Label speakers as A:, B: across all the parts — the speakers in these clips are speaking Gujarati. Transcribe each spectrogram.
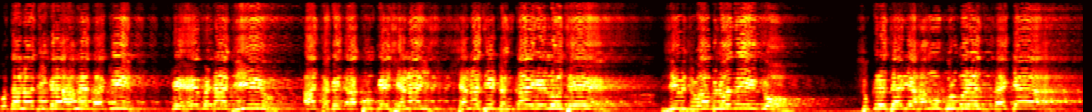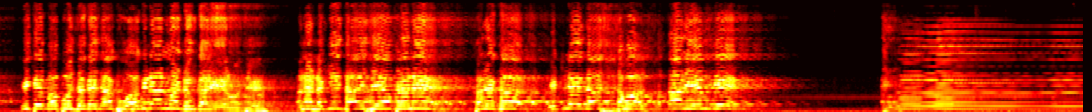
A: પોતાના દીકરા સામે થાકી કે, હે બટા જીવ, આ જગત આખું કે શેના શેનાથી ઢંકાઈ રહેલું છે? જીવ જવાબ ન દઈ ગયો શુક્રાચાર્ય હામુ ગુરુ મહારાજ તાક્યા એ કે બાપુ, જગત આખું અજ્ઞાનમાં ઢંકાયેલું છે અને નક્કી થાય છે આપણને ખરેખર. એટલે દાસ સવ, સતાર એમ કે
